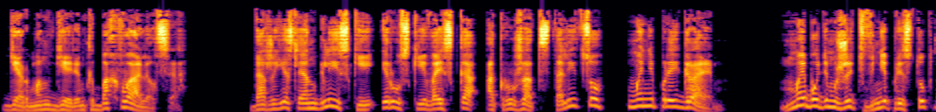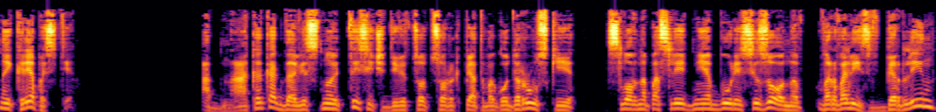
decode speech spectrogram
Герман Геринг бахвалился. Даже если английские и русские войска окружат столицу, мы не проиграем. Мы будем жить в неприступной крепости. Однако, когда весной 1945 года русские, словно последняя буря сезона, ворвались в Берлин,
